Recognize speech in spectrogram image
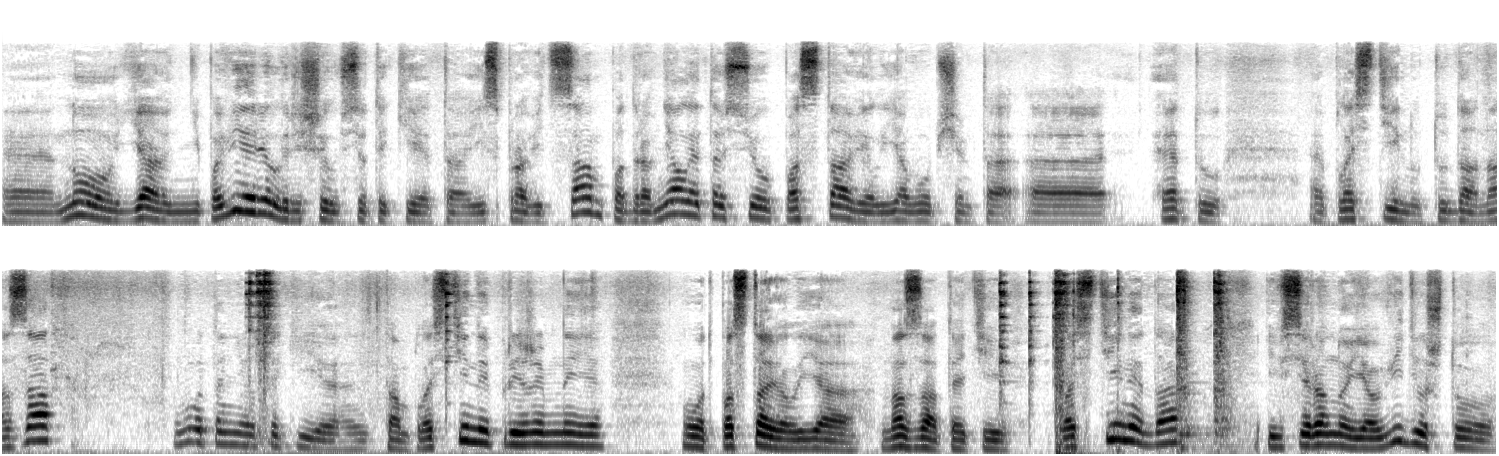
Но я не поверил, решил все-таки это исправить сам, подровнял это все, поставил я, в общем-то, эту Э, пластину туда-назад. Вот они вот такие, там пластины прижимные. Вот, поставил я назад эти пластины, да, и все равно я увидел, что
